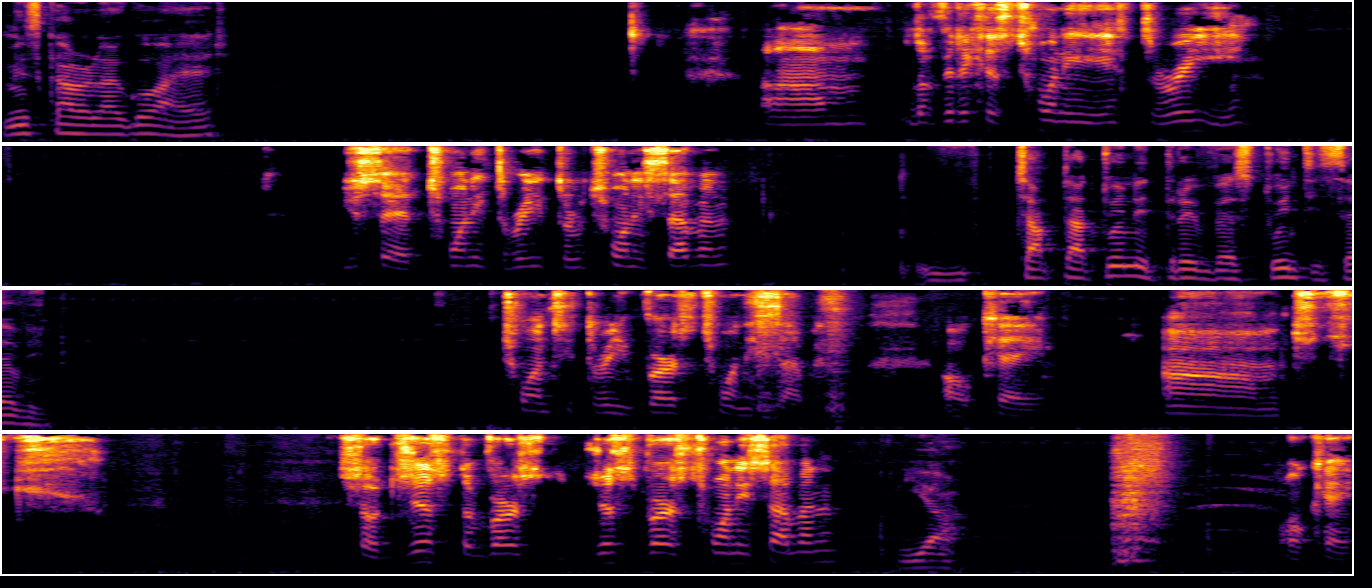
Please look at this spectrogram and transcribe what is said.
Miss Carola, go ahead. Um, Leviticus 23. You said 23 through 27? Chapter 23, verse 27. 23 verse 27 okay um so just the verse just verse 27 Yeah. okay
